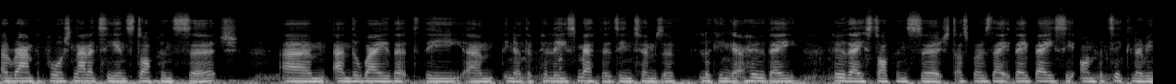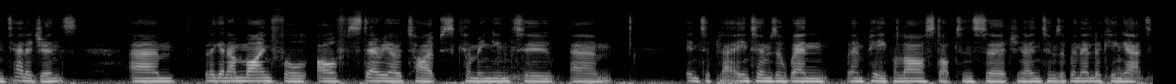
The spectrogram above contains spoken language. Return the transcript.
around proportionality and stop and search. Um, and the way that the um, you know the police methods in terms of looking at who they who they stop and search. I suppose they, they base it on particular intelligence. Um, but again, I'm mindful of stereotypes coming into um, into play in terms of when when people are stopped and searched. You know, in terms of when they're looking at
